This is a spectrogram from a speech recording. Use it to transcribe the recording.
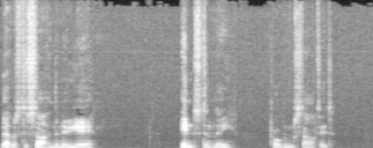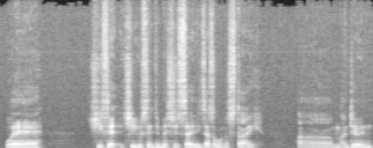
that was to start in the new year, instantly problems started where she said she was sending messages saying he doesn't want to stay um, and doing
